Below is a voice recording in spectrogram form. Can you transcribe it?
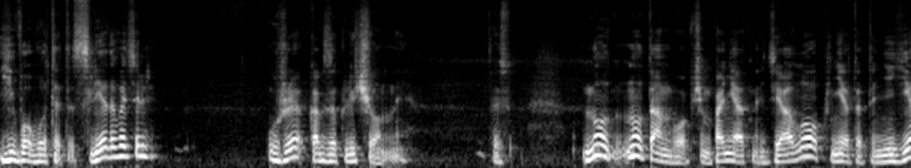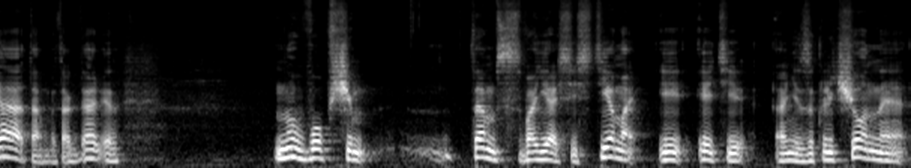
Его вот этот следователь уже как заключенный. То есть, ну, ну, там, в общем, понятный диалог, нет, это не я, там и так далее. Ну, в общем, там своя система, и эти, они заключенные,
